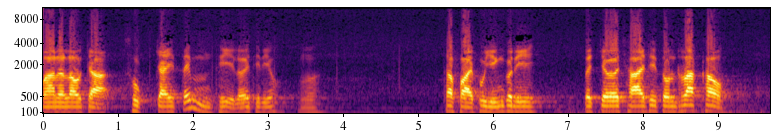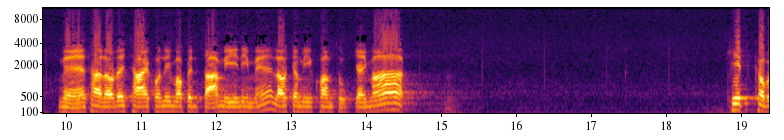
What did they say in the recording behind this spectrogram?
มาแล้วเราจะสุขใจเต็มที่เลยทีเดียวถ้าฝ่ายผู้หญิงก็ดี ไปเจอชายที่ตนรักเข้า แหมถ้าเราได้ชายคนนี้มาเป็นสามีนี่แม้เราจะมีความสุขใจมาก คิดเข้าไป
